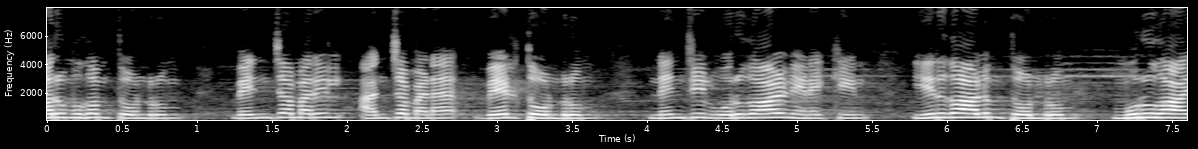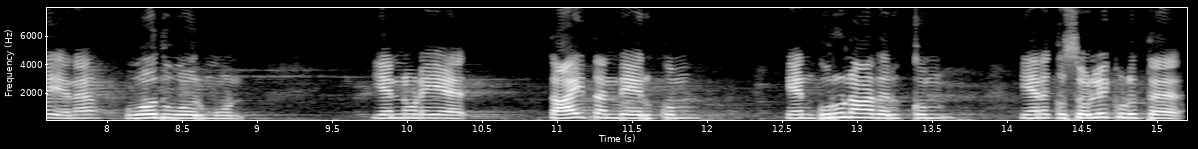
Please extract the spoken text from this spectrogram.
ஆறு முகம் தோன்றும் வெஞ்சமரில் அஞ்சமென வேல் தோன்றும். நெஞ்சில் ஒருகால் நினைக்கின் இருகாலும் தோன்றும். முருகா என ஓதுவோர் முன். என்னுடைய தாய் தந்தையருக்கும் என் குருநாதருக்கும் எனக்கு சொல்லிக் கொடுத்த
